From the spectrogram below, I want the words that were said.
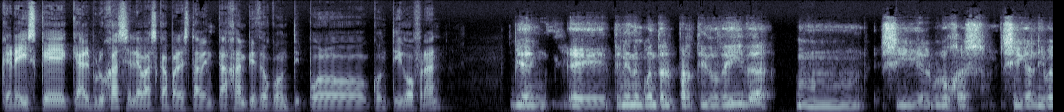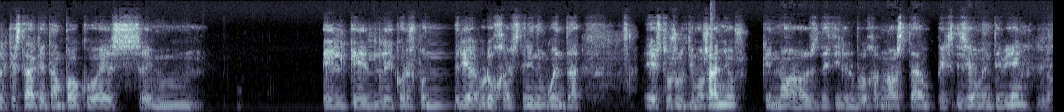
¿Creéis que, que, al Brujas se le va a escapar esta ventaja? Empiezo con, por, contigo, Fran. Bien, eh, teniendo en cuenta el partido de ida, mmm, si el Brujas sigue al nivel que está, que tampoco es eh, el que le correspondería al Brujas, teniendo en cuenta estos últimos años, que no, es decir, el Brujas no está excesivamente bien, no.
